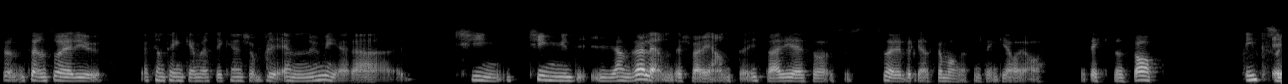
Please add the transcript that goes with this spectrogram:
Sen, sen så är det ju, jag kan tänka mig att det kanske blir ännu mera tyng, tyngd i andra länders varianter. I Sverige så, så, så är det väl ganska många som tänker, ja ja, ett äktenskap Inte så är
